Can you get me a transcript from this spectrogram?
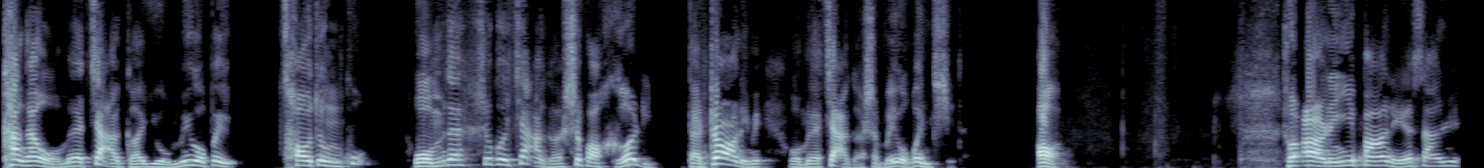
看看我们的价格有没有被操纵过，我们的收购价格是否合理。但这里面我们的价格是没有问题的。哦，说二零一八年三月，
